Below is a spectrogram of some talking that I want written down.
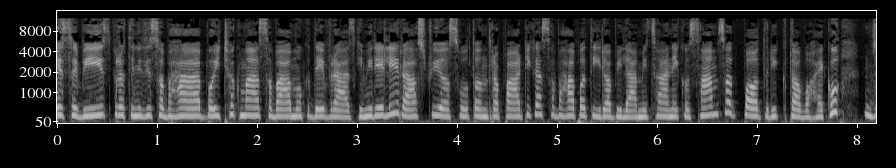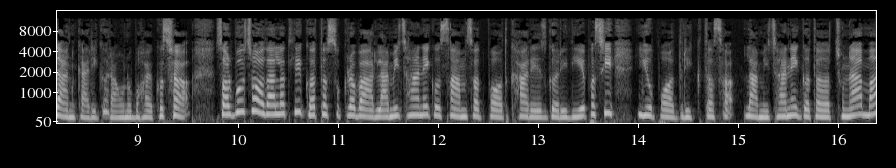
यसैबीच प्रतिनिधि सभा बैठकमा सभामुख देवराज घिमिरेले राष्ट्रिय स्वतन्त्र पार्टीका सभापति रवि लामिछानेको सांसद पद रिक्त भएको जानकारी गराउनु भएको छ। सर्वोच्च अदालतले गत शुक्रबार लामिछानेको सांसद पद खारेज गरिदिएपछि यो पद रिक्त छ। लामिछाने गत चुनावमा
